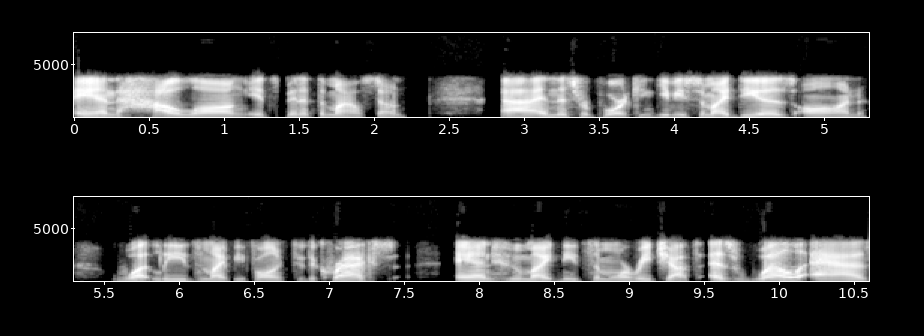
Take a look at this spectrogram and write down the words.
and how long it's been at the milestone. Uh, and this report can give you some ideas on what leads might be falling through the cracks and who might need some more reach outs, as well as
